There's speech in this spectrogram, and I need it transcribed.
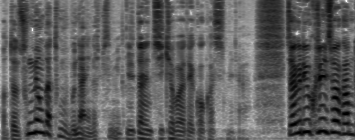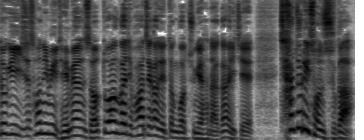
어떤 숙명 같은 부분이 아닌가 싶습니다. 일단은 지켜봐야 될 것 같습니다. 자 그리고 크린스만 감독이 이제 선임이 되면서 또 한 가지 화제가 됐던 것 중에 하나가 이제 차두리 선수가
